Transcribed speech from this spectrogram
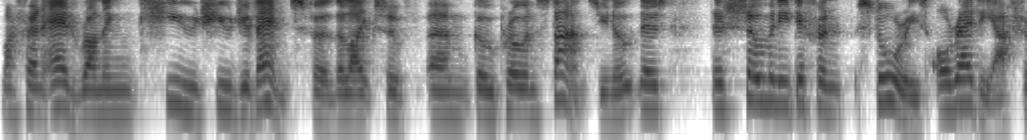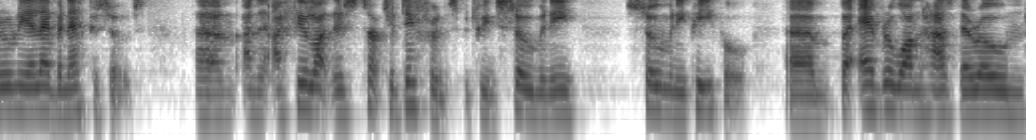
my friend Ed running huge, huge events for the likes of um, GoPro and Stance. You know, there's there's so many different stories already after only eleven episodes, um, and I feel like there's such a difference between so many so many people. Um, but everyone has their own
